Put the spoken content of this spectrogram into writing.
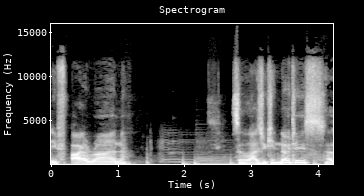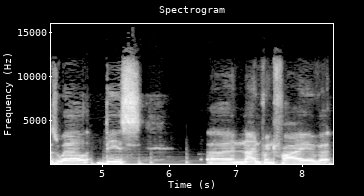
if i run so as you can notice as well this uh, 9.5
